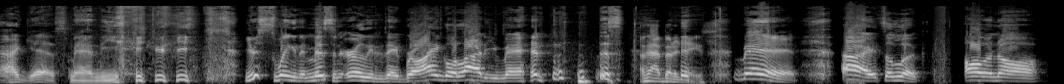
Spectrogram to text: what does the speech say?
I guess, man. You're swinging and missing early today, bro. I ain't gonna lie to you, man. this I've had better days, man. All right, so look, all in all,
